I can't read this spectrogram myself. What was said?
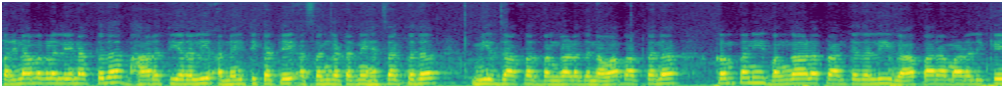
ಪರಿಣಾಮಗಳಲ್ಲಿ ಏನಾಗ್ತದ? ಭಾರತೀಯರಲ್ಲಿ ಅನೈತಿಕತೆ, ಅಸಂಘಟನೆ ಹೆಚ್ಚಾಗ್ತದ. ಮೀರ್ ಜಾಫರ್ ಬಂಗಾಳದ ನವಾಬ್ ಆಗ್ತಾನ. ಕಂಪನಿ ಬಂಗಾಳ ಪ್ರಾಂತ್ಯದಲ್ಲಿ ವ್ಯಾಪಾರ ಮಾಡಲಿಕ್ಕೆ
